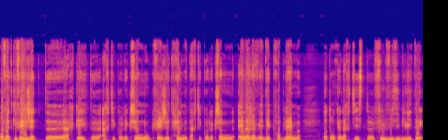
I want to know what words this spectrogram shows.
En fait, qui fait j'ai Arti Collection ou qui fait j'ai Arti Collection, et j'avais des problèmes autant qu'un artiste full visibilité.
